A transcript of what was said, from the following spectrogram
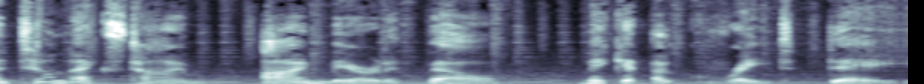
Until next time, I'm Meredith Bell. Make it a great day.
